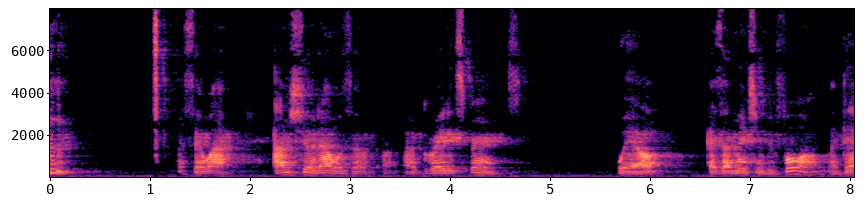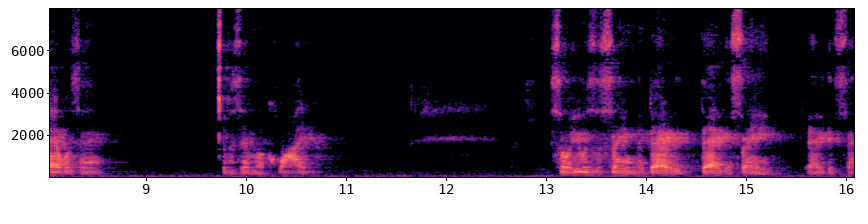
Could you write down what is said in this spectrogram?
Hmm. I said, wow, I'm sure that was a, a great experience. Well, as I mentioned before, my dad was in, it was in my choir. So he was a singer. Daddy, daddy could sing. Daddy could sing.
